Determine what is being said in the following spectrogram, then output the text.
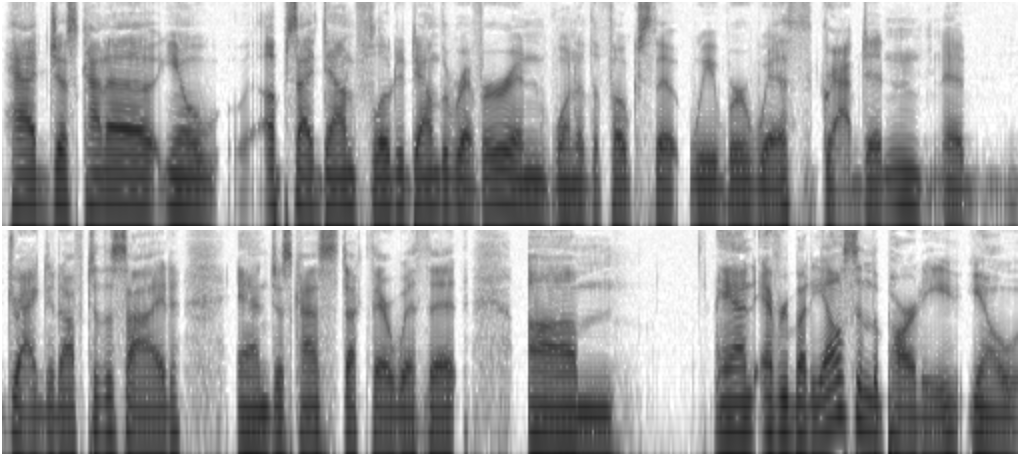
had just kind of, you know, upside down floated down the river, and one of the folks that we were with grabbed it and uh, dragged it off to the side and just kind of stuck there with it. Um, and everybody else in the party, you know,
